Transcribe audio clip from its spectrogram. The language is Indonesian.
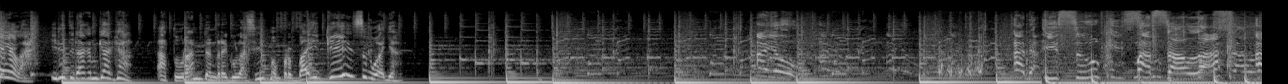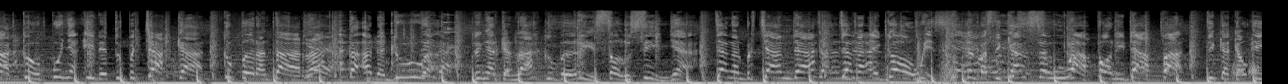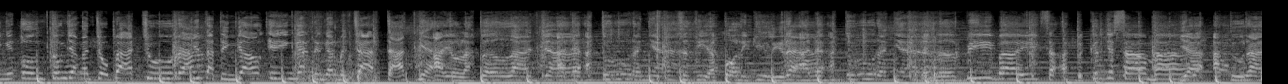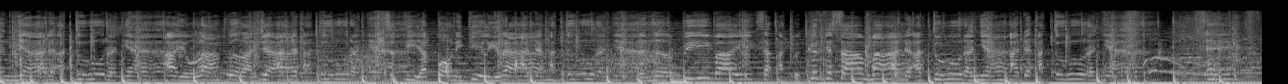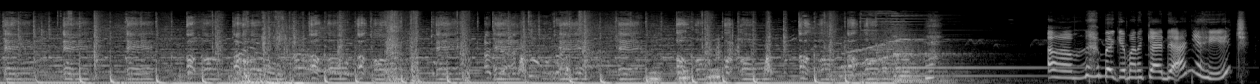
Percayalah, ini tidak akan gagal. Aturan dan regulasi memperbaiki semuanya. Ayo, ada isu, masalah. Aku punya ide tuh pecahkan. Ku perantara, tak ada dua. Dengarkanlah ku beri solusinya. Jangan bercanda, jangan egois. Dan pastikan semua poni dapat. Jika kau ingin untung, jangan coba curang. Kita tinggal ingat dengan mencatatnya. Ayolah belajar, ada aturannya. Setiap poni giliran, ada aturannya. Dan lebih baik saat bekerja sama. Ya aturannya, ada aturannya. Ayolah belajar, ada aturannya. Setiap poni giliran, ada aturannya. Dan lebih baik saat bekerja sama. Ada aturannya, ada aturannya. Eh, Bagaimana keadaannya, Hitch?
